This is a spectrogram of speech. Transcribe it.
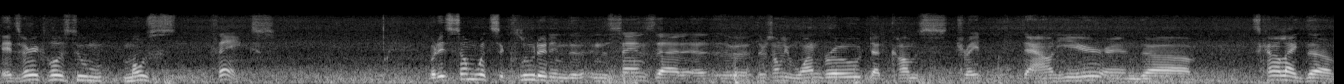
It's very close to most things. But it's somewhat secluded in the in the sense that uh, there's only one road that comes straight down here and uh, it's kind of like the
